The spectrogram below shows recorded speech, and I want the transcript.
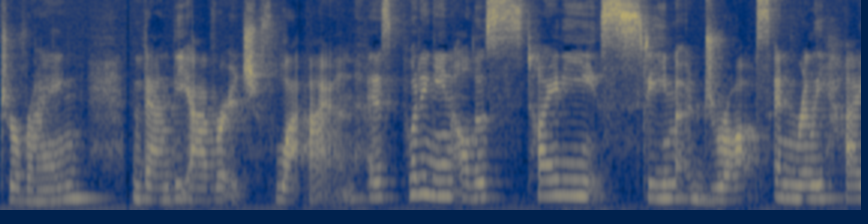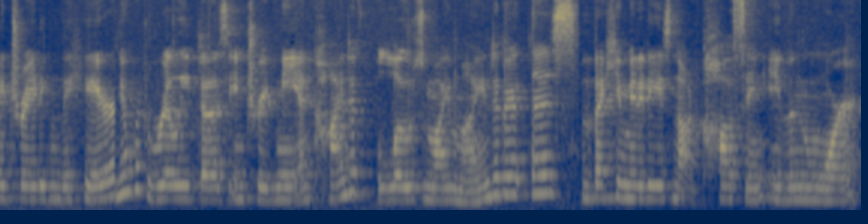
drying than the average flat iron. It is putting in all those tiny steam drops and really hydrating the hair. You know what really does intrigue me and kind of blows my mind about this? The humidity is not causing even more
